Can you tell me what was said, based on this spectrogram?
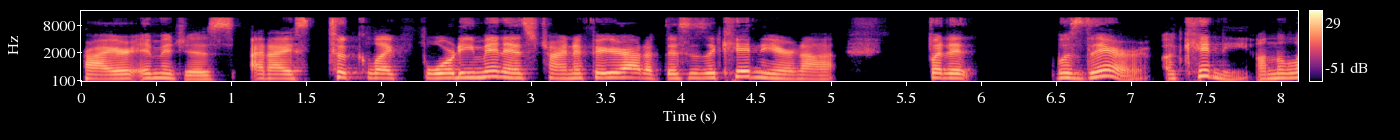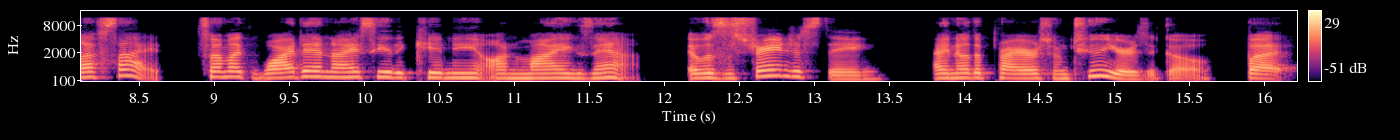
prior images. And I took like 40 minutes trying to figure out if this is a kidney or not. But it was there, a kidney on the left side. So I'm like, why didn't I see the kidney on my exam? It was the strangest thing. I know the priors from two years ago, but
